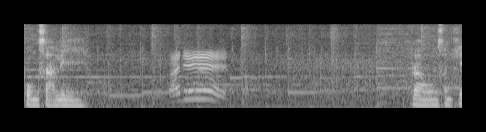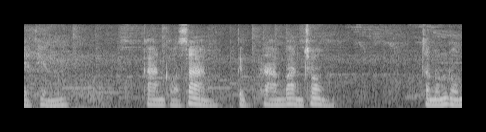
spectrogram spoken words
พงสาลีไปดีเราสังเกตเห็นการก่อสร้างตึกรามบ้านช่อง ถนนหน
